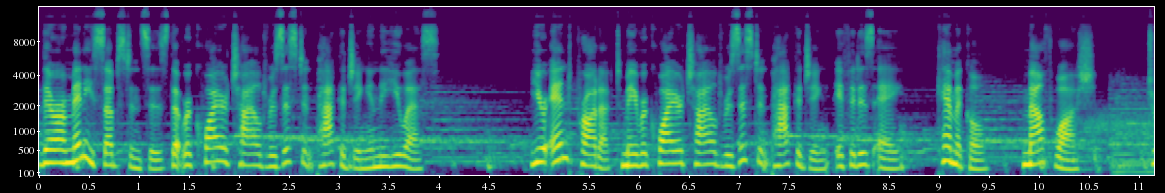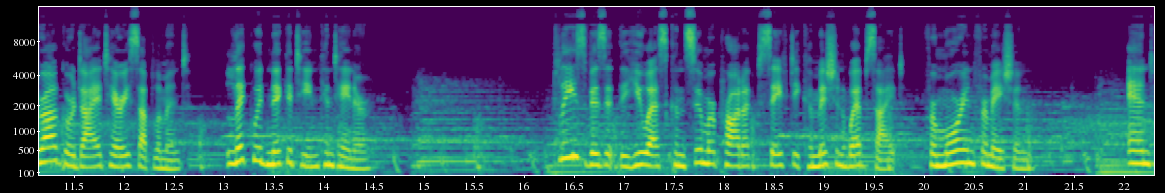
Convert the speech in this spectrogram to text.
There are many substances that require child-resistant packaging in the US. Your end product may require child-resistant packaging if it is a chemical, mouthwash, drug or dietary supplement, liquid nicotine container, Please visit the U.S. Consumer Product Safety Commission website for more information. And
